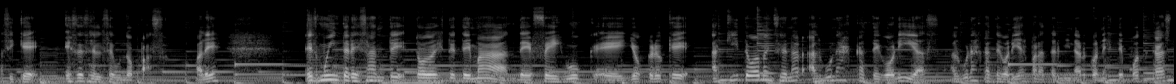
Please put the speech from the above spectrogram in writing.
Así que ese es el segundo paso. ¿Vale? Es muy interesante todo este tema de Facebook. Eh, yo creo que aquí te voy a mencionar algunas categorías, algunas categorías para terminar con este podcast,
